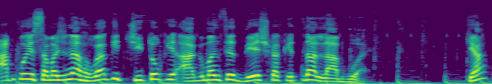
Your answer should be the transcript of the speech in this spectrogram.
आपको ये समझना होगा कि चीतों के आगमन से देश का कितना लाभ हुआ है। क्या?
